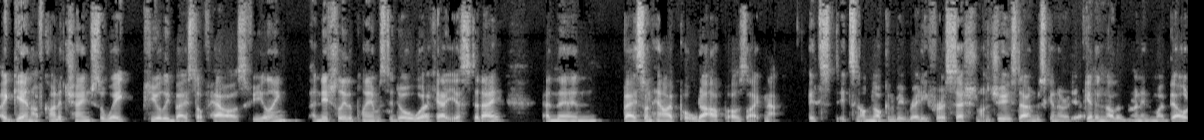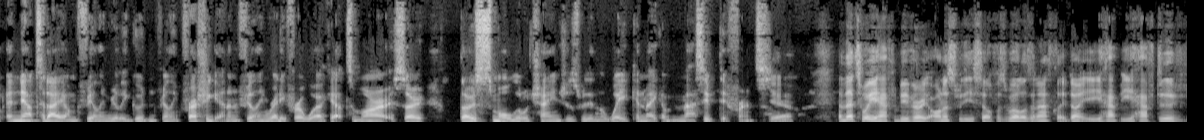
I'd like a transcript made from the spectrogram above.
again, I've kind of changed the week purely based off how I was feeling. Initially, the plan was to do a workout yesterday, and then based on how I pulled up, I was like, nah, it's it's I'm not going to be ready for a session on Tuesday. I'm just going to yeah. get another run in my belt. And now today, I'm feeling really good and feeling fresh again, and feeling ready for a workout tomorrow. So those small little changes within the week can make a massive difference. Yeah, and that's where you have to be very honest with yourself as well as an athlete, don't you? You have you have to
